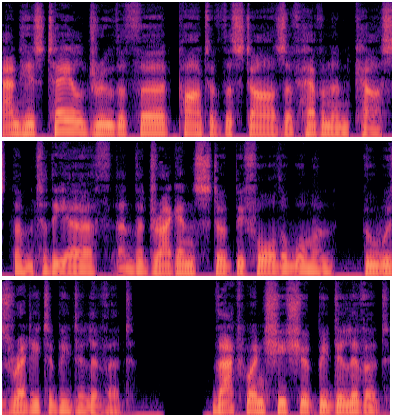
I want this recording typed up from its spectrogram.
And his tail drew the third part of the stars of heaven and cast them to the earth and the dragon stood before the woman, who was ready to be delivered. That when she should be delivered,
